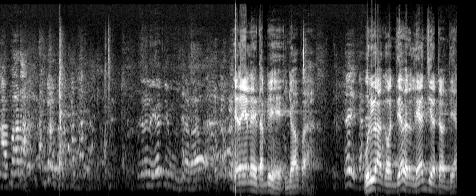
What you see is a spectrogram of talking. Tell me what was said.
அப்பாடா. ஏல ஏல தம்பி இங்க வாப்பா. உருவாக்க வந்தியா? வேற லேஞ்சி கட்ட வந்தியா?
